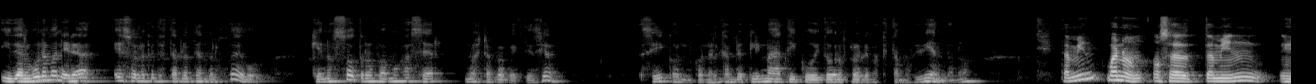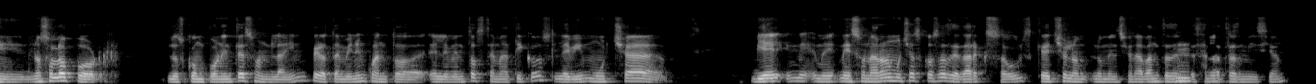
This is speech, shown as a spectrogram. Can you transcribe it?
Y de alguna manera eso es lo que te está planteando el juego, que nosotros vamos a hacer nuestra propia extinción, ¿sí? Con, con el cambio climático y todos los problemas que estamos viviendo, ¿no? También, bueno, o sea, también eh, no solo por los componentes online, pero también en cuanto a elementos temáticos, le vi mucha... me, sonaron muchas cosas de Dark Souls, que de hecho lo, mencionaba antes de mm. empezar la transmisión.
